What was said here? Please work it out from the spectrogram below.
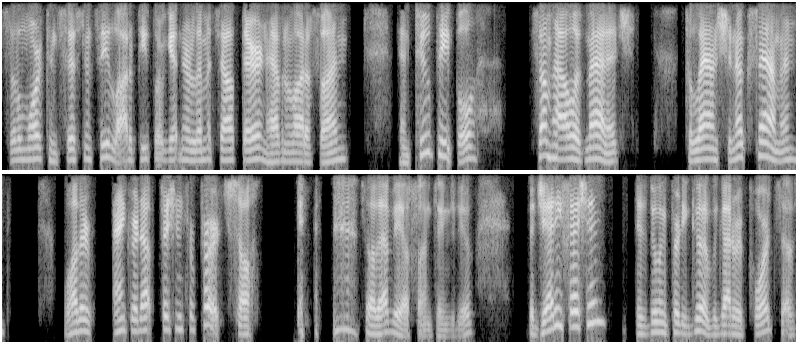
It's a little more consistency. A lot of people are getting their limits out there and having a lot of fun. And two people somehow have managed to land Chinook salmon while they're anchored up fishing for perch. So, so that'd be a fun thing to do. The jetty fishing is doing pretty good. We got reports of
